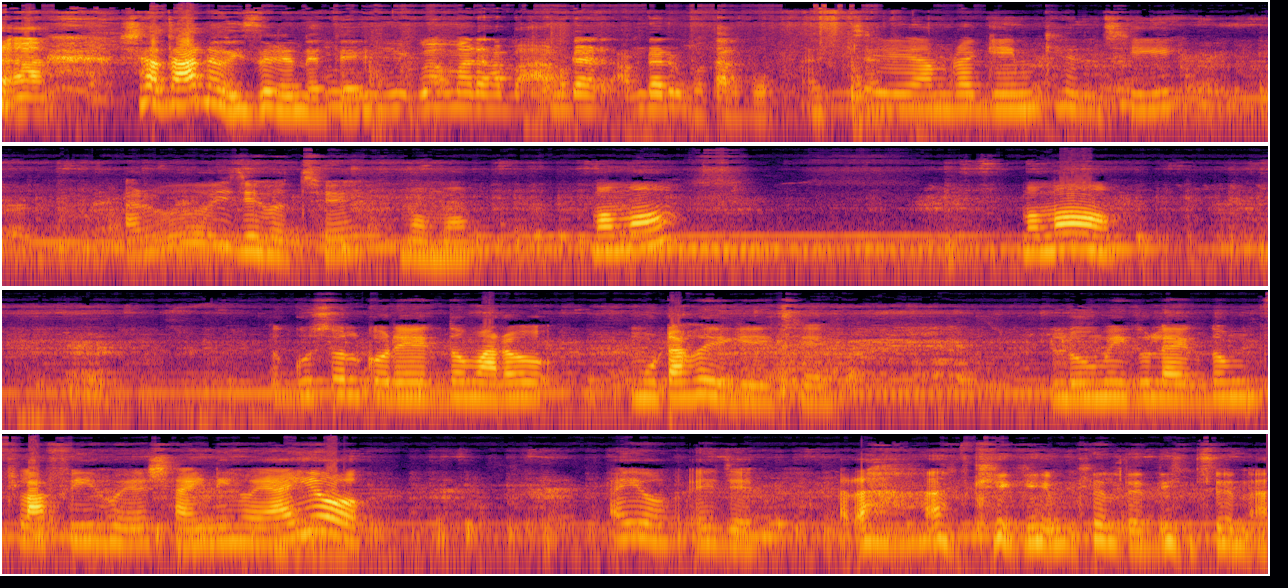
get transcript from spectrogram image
না আমরা আমরা রুমো থাকব। আচ্ছা। আমরা গেম খেলছি। আর ওই যে হচ্ছে মোমো। মোমো? মোমো? গোসল করে একদম আরও মোটা হয়ে গিয়েছে। লুম এগুলো একদম ফ্লাফি হয়ে শাইনি হয়ে। আইও আইও এই যে আজকে গেম খেলতে দিচ্ছে না।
